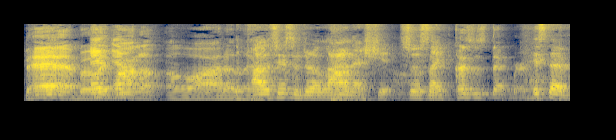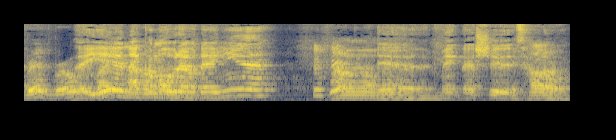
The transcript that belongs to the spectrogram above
Bad, bro. And- they buying up a lot of The land. politicians are allowing that shit. So it's like Because it's that, bread. it's that bread, bro. Like, yeah, and they come know, over there with that yeah. I don't know, man. Yeah, make that shit. It's hard. know.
